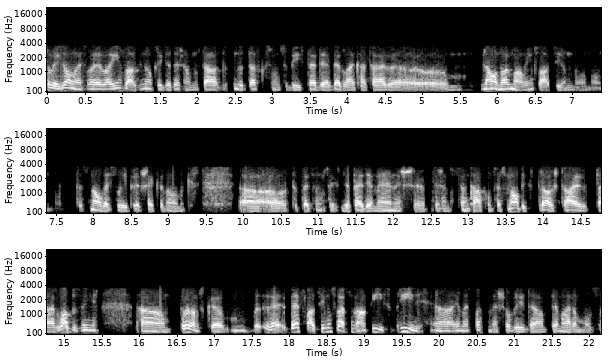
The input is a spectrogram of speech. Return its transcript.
šobrīd galvenais, lai, lai inflācija nokrīt, jo tiešām tā, nu, tas, kas mums ir bijis pēdējā gada laikā, tā ir, uh, nav normāla inflācija un, un, un tas nav veselīgi priekš ekonomikas. Uh, tāpēc, mums, teiksim, ja pēdējie mēneši, tiešām tas cenu kāpums vairs nav tik strauši, tā ir, tā ir laba ziņa. Uh, protams, ka deflācija mums var sanākt īsu brīdi, uh, ja mēs paskatāmies šobrīd, uh, piemēram, uz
